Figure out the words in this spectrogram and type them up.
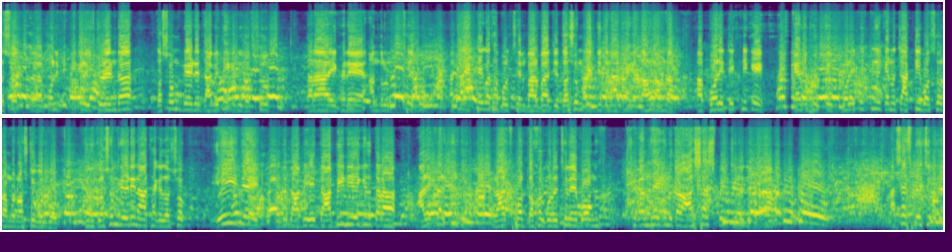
দর্শক পলিটেকনিক্যাল স্টুডেন্টরা দশম গ্রেডের দাবিতে কিন্তু দর্শক, তারা এখানে আন্দোলন করছে এবং তারা একটাই কথা বলছেন বারবার যে দশম গ্রেড যদি না থাকে তাহলে আমরা পলিটেকনিকে কেন ভর্তি পলিটেকনিকে কেন চারটি বছর আমরা নষ্ট করব? যদি দশম গ্রেডই না থাকে দর্শক, এই যে তাদের দাবি, এই দাবি নিয়ে কিন্তু তারা আরেকবার কিন্তু রাজপথ দখল করেছিল এবং সেখান থেকে কিন্তু তারা আশ্বাস পেয়েছিল যে তারা আশ্বাস পেয়েছিল যে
